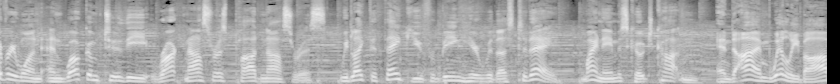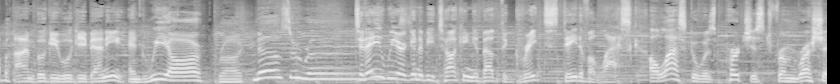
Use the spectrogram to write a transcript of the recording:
Hello, everyone, and welcome to the Rocknoceros Podnoceros. We'd like to thank you for being here with us today. My name is Coach Cotton, And I'm Willie Bob. I'm Boogie Woogie Benny. and we are Rocknoceros. Today we are going to be talking about the great state of Alaska. Alaska was purchased from Russia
